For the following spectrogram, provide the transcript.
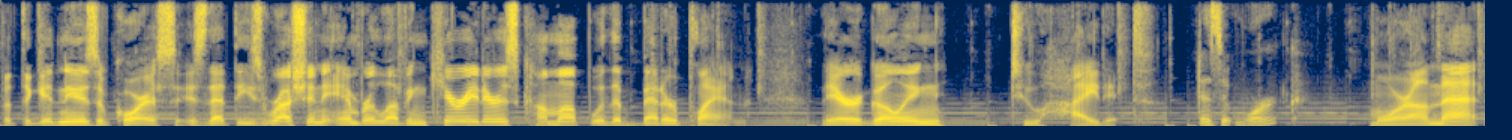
But the good news, of course, is that these Russian amber loving curators come up with a better plan. They are going to hide it. Does it work? More on that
